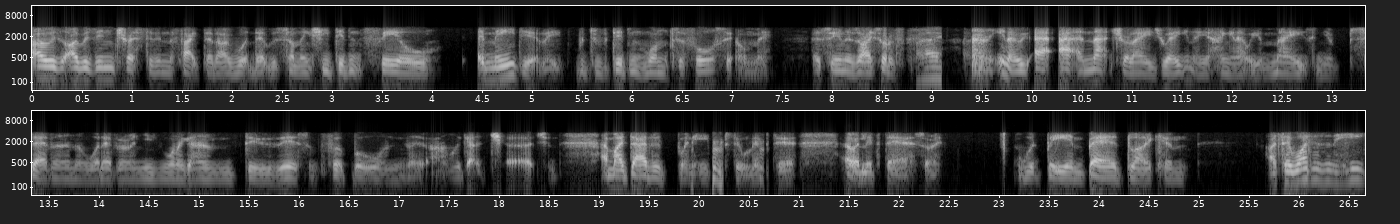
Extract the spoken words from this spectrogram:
I was I was interested in the fact that I would that was something she didn't feel immediately, didn't want to force it on me. As soon as I sort of Right. you know, at, at a natural age where you know you're hanging out with your mates and you're seven or whatever, and you want to go and do this and football, and uh, I want to go to church. And and my dad, when he still lived here, oh, I lived there, sorry, would be in bed like, and I'd say, why doesn't he?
